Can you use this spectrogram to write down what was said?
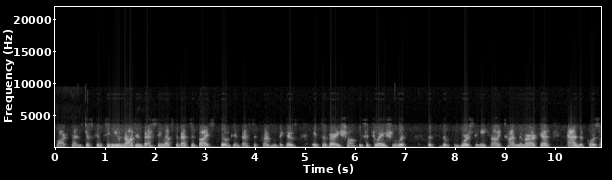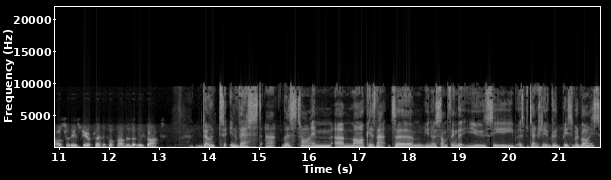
smart friends just continue not investing. That's the best advice. Don't invest at present because it's a very shonky situation with the, the worsening economic time in America, and of course also these geopolitical problems that we've got. Don't invest at this time, um, Marc. Is that um, you know something that you see as potentially a good piece of advice?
